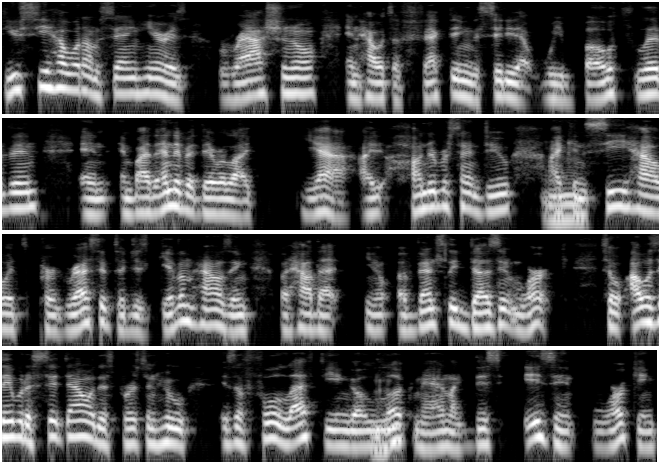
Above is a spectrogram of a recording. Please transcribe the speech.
Do you see how what I'm saying here is rational and how it's affecting the city that we both live in? And and by the end of it, they were like, yeah, I 100% do. Mm-hmm. I can see how it's progressive to just give them housing, but how that, you know, eventually doesn't work. So I was able to sit down with this person who is a full lefty and go, mm-hmm. look, man, like this isn't working.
